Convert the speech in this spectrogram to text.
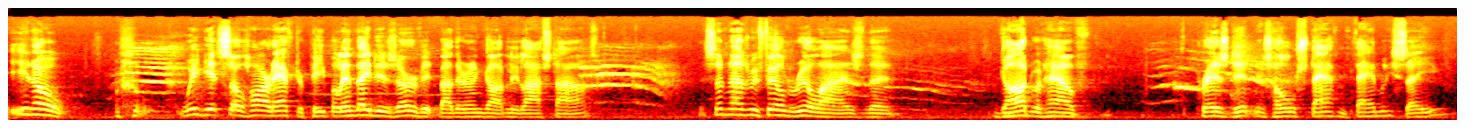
You know, we get so hard after people, and they deserve it by their ungodly lifestyles. Sometimes we fail to realize that God would have the president and his whole staff and family saved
